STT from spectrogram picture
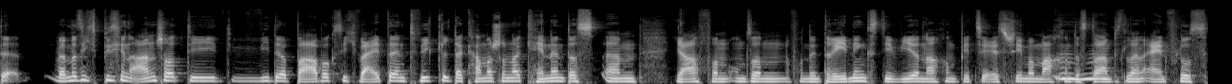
der, wenn man sich ein bisschen anschaut, die, die, wie der Barbock sich weiterentwickelt, da kann man schon erkennen, dass ähm, ja von unseren, von den Trainings, die wir nach dem BCS-Schema machen, mhm. dass da ein bisschen ein Einfluss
